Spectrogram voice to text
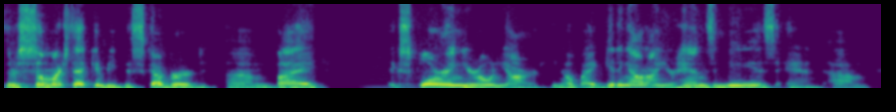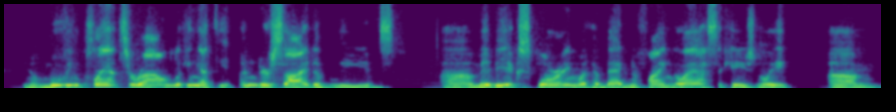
there's so much that can be discovered um, by exploring your own yard. You know, by getting out on your hands and knees and um, you know, moving plants around, looking at the underside of leaves, uh, maybe exploring with a magnifying glass occasionally. Um,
